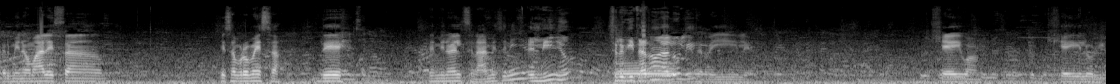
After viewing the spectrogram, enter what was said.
Terminó mal esa esa promesa de. ¿Terminó en el Sename ese niño? El niño, ¿Se lo quitaron a la Luli? Qué terrible. Hey, weón. Hey, Luli.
